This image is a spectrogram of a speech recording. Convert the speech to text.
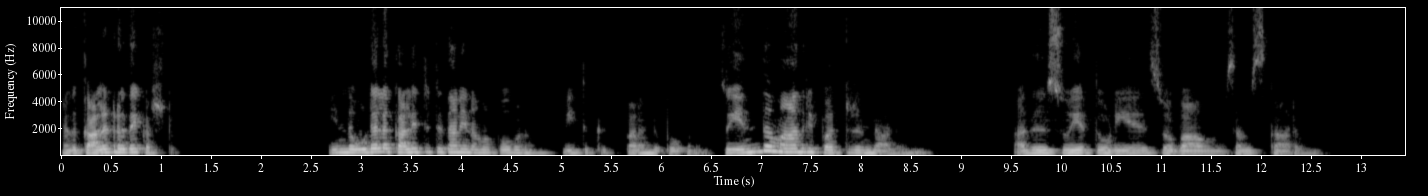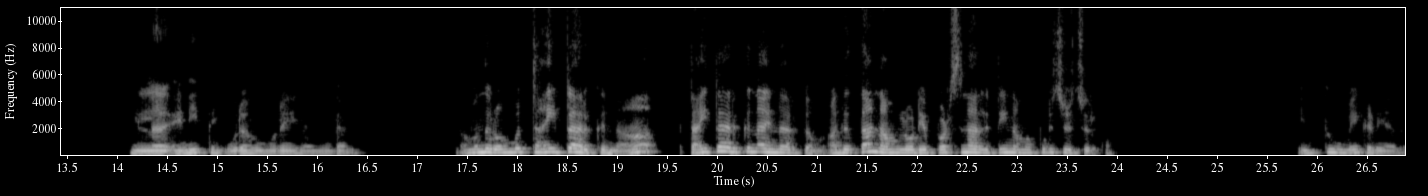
அது கலட்டுறதே கஷ்டம். இந்த உடலை கழிட்டுட்டு தானே நம்ம போகணும் வீட்டுக்கு பறந்து போகணும். ஸோ எந்த மாதிரி பற்று இருந்தாலும் அது சுயத்தோடைய சுவாவம் சம்ஸ்காரம் இல்ல எனி திங் உறவு முறைகள் உடல். நம்ம வந்து ரொம்ப டைட்டா இருக்குன்னா டைட்டா இருக்குன்னா என்ன அர்த்தம்? அதுதான் நம்மளுடைய பர்சனாலிட்டி நம்ம பிடிச்சி வச்சிருக்கோம். எதுவுமே கிடையாது.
